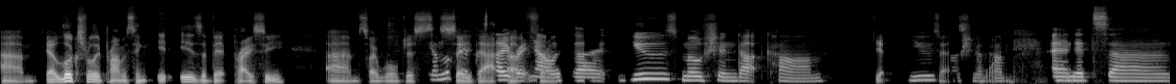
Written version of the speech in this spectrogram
um, it looks really promising. It is a bit pricey. Um, so I will just yeah, say that right front. now. It's uh, usemotion.com. Yep. Usemotion.com. And it's uh,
